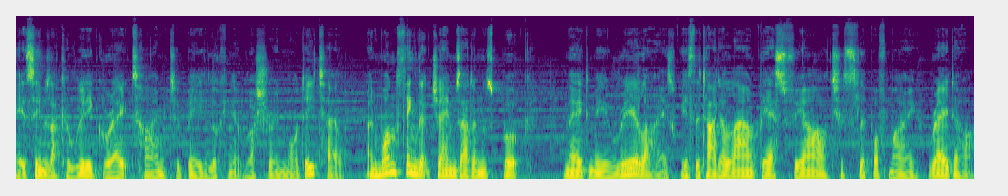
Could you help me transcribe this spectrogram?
It seems like a really great time to be looking at Russia in more detail. And one thing that James Adams' book made me realise is that I'd allowed the SVR to slip off my radar.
